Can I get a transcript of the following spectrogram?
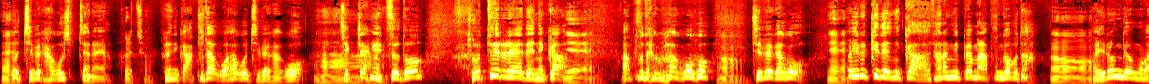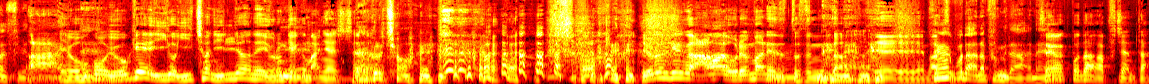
네. 또 집에 가고 싶잖아요. 그렇죠. 그러니까 아프다고 하고 집에 가고 아. 직장에서도 조퇴를 해야 되니까 예. 아프다고 하고 어. 집에 가고 예. 뭐 이렇게 되니까 사랑니 빼면 아픈가 보다. 어. 아, 이런 경우 많습니다. 아, 요거 요게 이거 2001년에 요런 개그 많이 하셨잖아요. 네, 그렇죠. 어, 요런 개그 아 오랜만에 또 듣는다. 예, 예, 예. 맞습니다. 생각보다 안 아픕니다. 네. 생각보다 아프지 않다.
